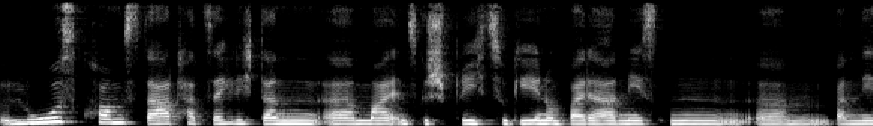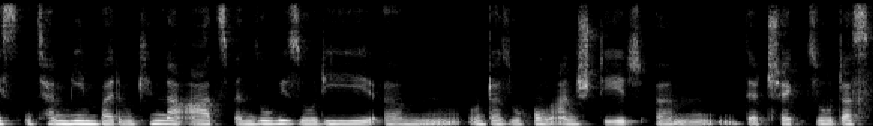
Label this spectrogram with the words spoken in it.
loskommst, da tatsächlich dann äh, mal ins Gespräch zu gehen und bei der nächsten, ähm, beim nächsten Termin bei dem Kinderarzt, wenn sowieso die ähm, Untersuchung ansteht, ähm, der checkt so, dass,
